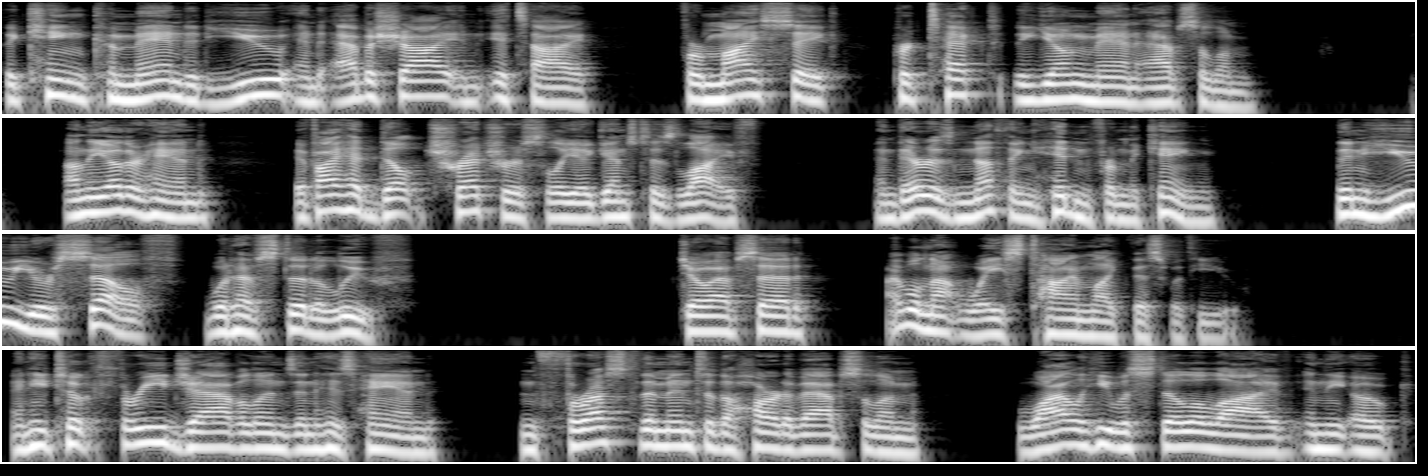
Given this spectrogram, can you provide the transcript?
the king commanded you and Abishai and Ittai, for my sake, protect the young man Absalom. On the other hand, if I had dealt treacherously against his life, and there is nothing hidden from the king, then you yourself would have stood aloof. Joab said, I will not waste time like this with you. And he took three javelins in his hand and thrust them into the heart of Absalom while he was still alive in the oak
